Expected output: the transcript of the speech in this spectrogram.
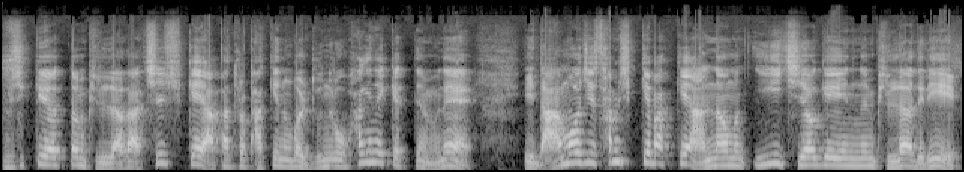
90개였던 빌라가 70개의 아파트로 바뀌는 걸 눈으로 확인했기 때문에 이 나머지 30개밖에 안 남은 이 지역에 있는 빌라들이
